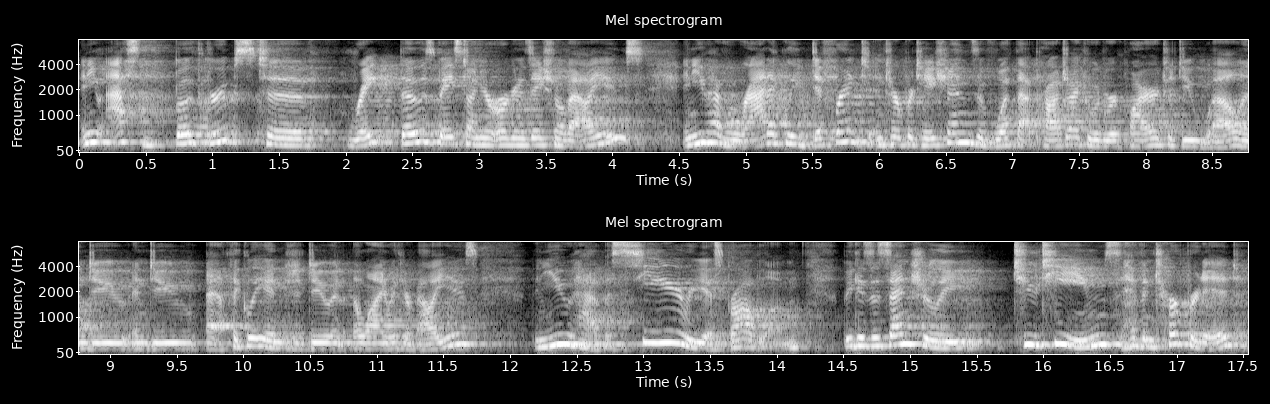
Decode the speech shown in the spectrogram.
And you ask both groups to rate those based on your organizational values, and you have radically different interpretations of what that project would require to do well and do and do ethically and to do and align with your values, then you have a serious problem. Because essentially, two teams have interpreted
